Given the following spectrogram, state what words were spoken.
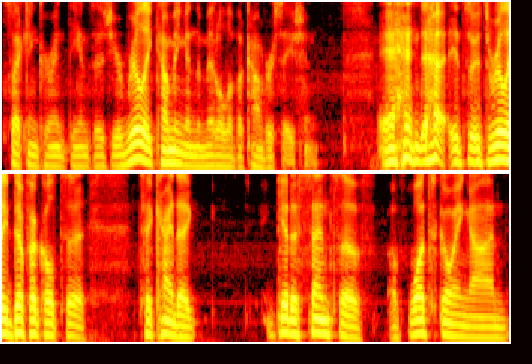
Second Corinthians is you're really coming in the middle of a conversation, and uh, it's it's really difficult to to kind of get a sense of of what's going on,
